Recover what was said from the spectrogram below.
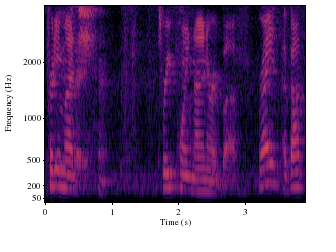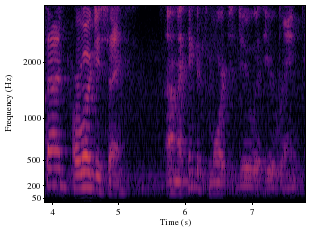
Pretty much 3.9 or above, right? About that? Or what would you say? Um, I think it's more to do with your rank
